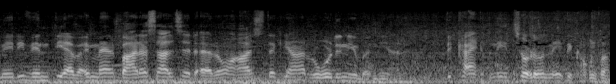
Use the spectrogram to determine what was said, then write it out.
मेरी विनती है भाई, मैं बारह साल से रह रहा हूँ, आज तक यहाँ रोड नहीं बनी यार। दिखाए, नहीं छोड़ो, नहीं दिखाऊँगा।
